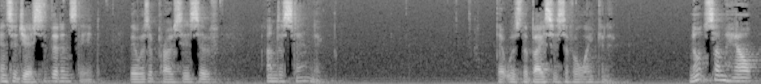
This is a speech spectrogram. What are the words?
And suggested that instead there was a process of understanding that was the basis of awakening. Not somehow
